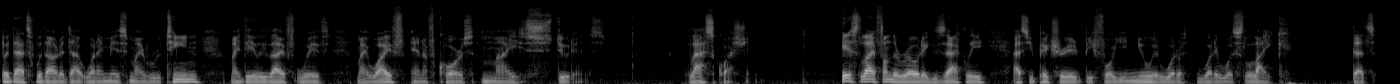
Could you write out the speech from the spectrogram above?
But that's without a doubt what I miss my routine, my daily life with my wife, and of course, my students. Last question is life on the road exactly as you pictured it before you knew it what, what it was like? That's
